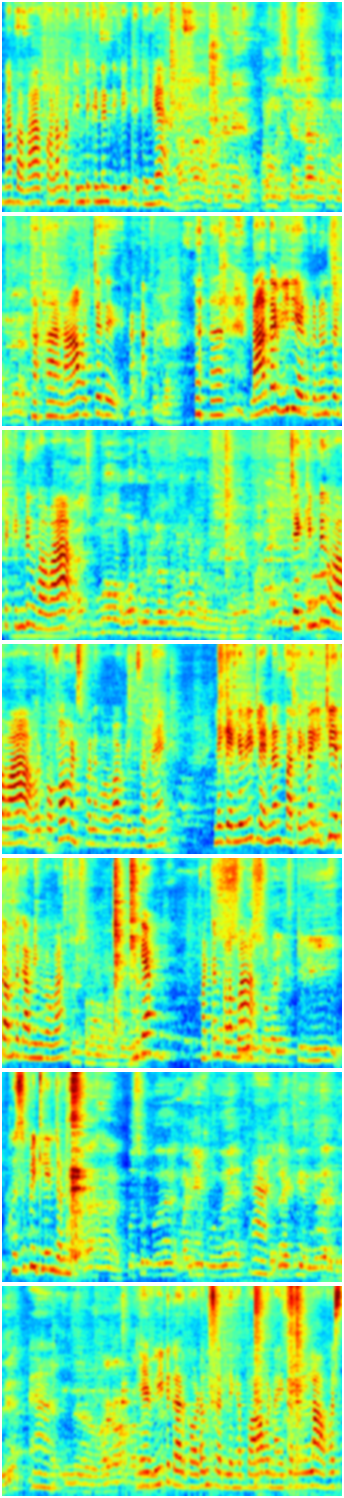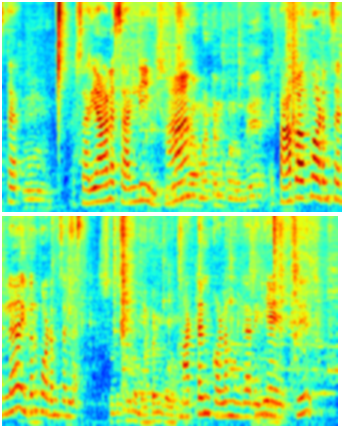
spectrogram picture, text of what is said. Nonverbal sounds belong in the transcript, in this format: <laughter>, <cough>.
என்ன பாவா குழம்ப கிண்டு கிண்டுன்னு கிண்டிட்டு இருக்கீங்க? நான் வச்சது. <laughs> நான் தான் வீடியோ எடுக்கணும்னு சொல்லிட்டு கிண்டுங்க பாவா சரி கிண்டுங்க பாவா ஒரு பெர்ஃபார்மன்ஸ் பண்ணுங்க பாவா அப்படின்னு சொன்னேன். இன்னைக்கு எங்கள் வீட்டில் என்னன்னு பார்த்தீங்கன்னா இட்லியை திறந்து காமிங்க பாவா இங்கே மட்டன் குழம்பா? இட்லி. குசுப்பு இட்லின்னு சொல்லுங்க. குசுப்பு மல்லிகைப்பூவு ஆ. எல்லா தான் இருக்குது. இந்த என் வீட்டுக்காருக்கு உடம்பு சரியில்லைங்க. பாவம் நைட்டெல்லாம் அவஸ்தை. சரியான சளி. பாப்பாவுக்கும் உடம்பு சரியில்லை இவருக்கும் உடம்பு சரியில்லை. சுட சுட மட்டன் குழம்பு. மட்டன் குழம்புங்க ரெடி ஆயிடுச்சு.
